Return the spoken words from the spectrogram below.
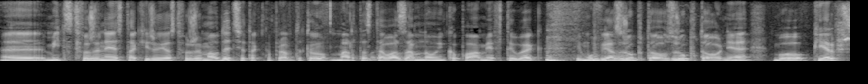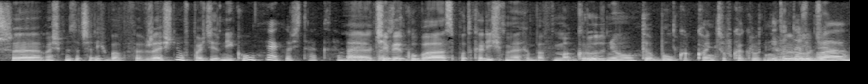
E, mit stworzenia jest taki, że ja stworzyłem audycję. Tak naprawdę to Marta stała za mną i kopała mnie w tyłek i mówiła zrób to, zrób to, nie? Bo pierwsze, myśmy zaczęli chyba we wrześniu, w październiku. Jakoś tak. Chyba E, jakoś ciebie, tak. Kuba, spotkaliśmy chyba w grudniu. To był końcówka grudnia. I to też grudzień. była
